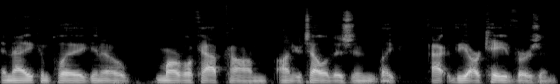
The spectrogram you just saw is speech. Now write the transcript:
and now you can play you know Marvel Capcom on your television like the arcade version.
